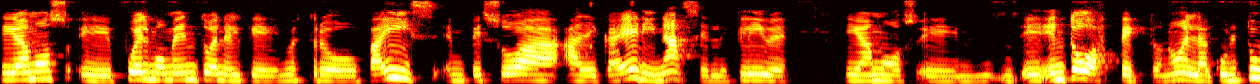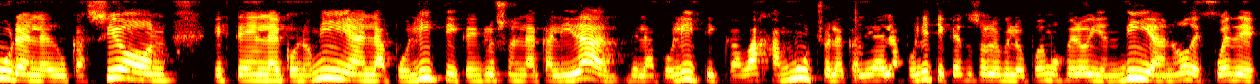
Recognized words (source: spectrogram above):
digamos, eh, fue el momento en el que nuestro país empezó a decaer y nace el declive digamos, eh, en todo aspecto, ¿no? En la cultura, en la educación, este, en la economía, en la política, incluso en la calidad de la política. Baja mucho la calidad de la política, eso es lo que lo podemos ver hoy en día, ¿no? Después de,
